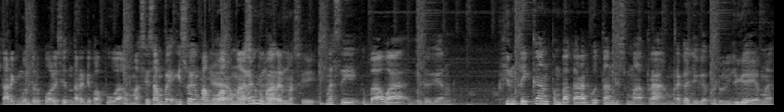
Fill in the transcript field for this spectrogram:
tarik mundur polisi tentara di Papua. Masih sampai isu yang Papua Ya, kemarin masuk juga kemarin masih masih ke bawah gitu kan hentikan pembakaran hutan di Sumatera. Mereka juga peduli juga ya mak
